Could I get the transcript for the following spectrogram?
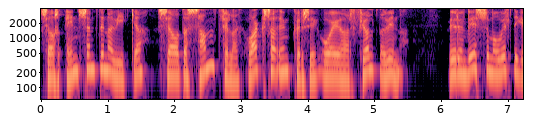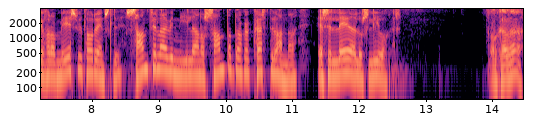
sjá einsemdina víkja sjá þetta samfélag vaksa umhverju sig og eiga þar fjölda vinna. Við erum vissum og vilt ekki fara að misvið þá reynslu. Samfélagi við nýlegan og samband okkar hvert við annað er sér leiðaljósi líf okkar. Nákvæmlega,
